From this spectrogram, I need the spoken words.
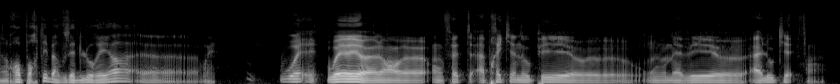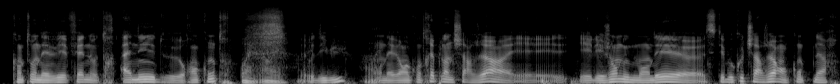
remporté. Bah, vous êtes lauréat. ouais. Ouais, ouais. Alors, euh, en fait, après Canopé, euh, on avait euh, alloqué. Enfin, quand on avait fait notre année de rencontre au début, on avait rencontré plein de chargeurs et, les gens nous demandaient. C'était beaucoup de chargeurs en conteneur.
